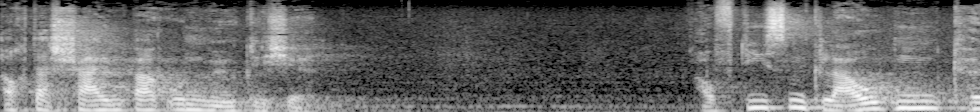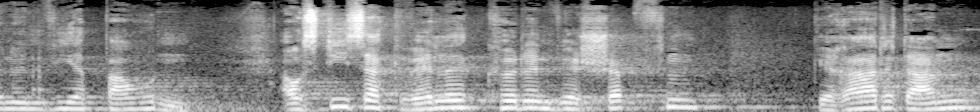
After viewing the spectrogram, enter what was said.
auch das scheinbar Unmögliche. Auf diesen Glauben können wir bauen. Aus dieser Quelle können wir schöpfen, gerade dann,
